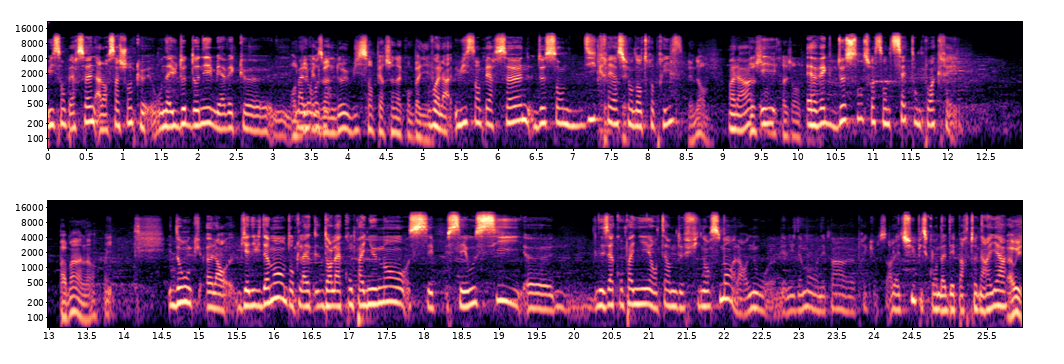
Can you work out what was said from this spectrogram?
800 personnes. Alors, sachant qu'on a eu d'autres données, mais avec euh, En malheureusement. 2022, 800 personnes accompagnées. Voilà, 800 personnes, 210 créations d'entreprises, énorme. voilà, 200 et, et avec 267 emplois créés. Pas mal, hein Et donc, alors, bien évidemment, donc la- dans l'accompagnement, c'est aussi euh, les accompagner en termes de financement. Alors nous, euh, bien évidemment, on n'est pas euh, précurseur là-dessus, puisqu'on a des partenariats Ah oui.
